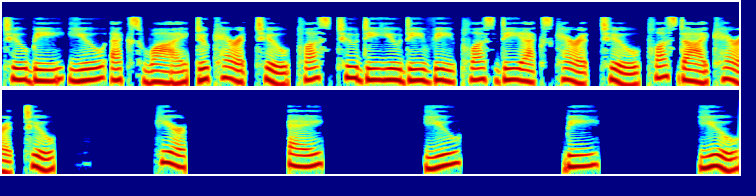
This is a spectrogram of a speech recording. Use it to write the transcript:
2 b u x y do caret 2 plus 2 du dv plus dx caret 2 plus die caret 2 here a u b u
